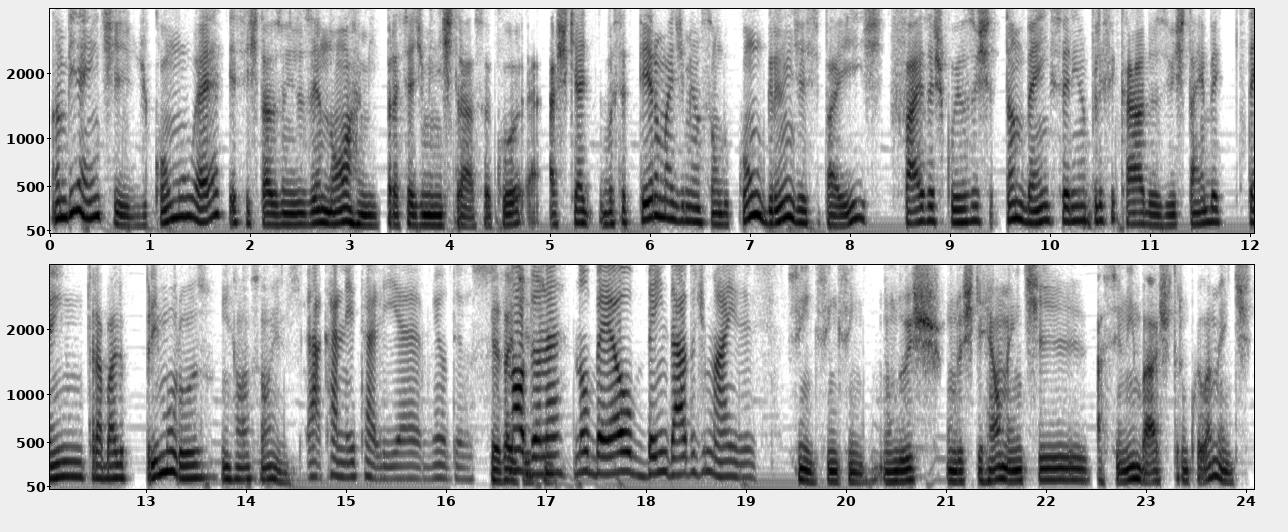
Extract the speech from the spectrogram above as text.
ambiente, de como é esse Estados Unidos enorme para se administrar, sacou? Acho que você ter uma dimensão do quão grande é esse país faz as coisas também serem amplificadas. E o Steinbeck tem um trabalho primoroso em relação a isso. A caneta ali é, meu Deus. Nobel, né? Nobel, bem dado demais esse. Sim, sim, sim. Um dos, um dos que realmente assino embaixo tranquilamente.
